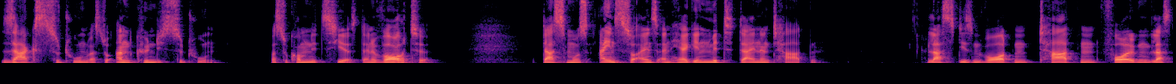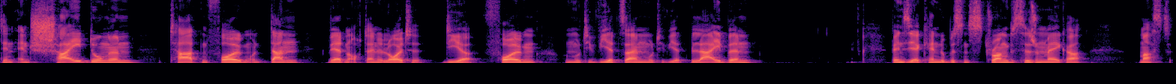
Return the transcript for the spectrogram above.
sagst zu tun, was du ankündigst zu tun, was du kommunizierst, deine Worte, das muss eins zu eins einhergehen mit deinen Taten. Lass diesen Worten Taten folgen, lass den Entscheidungen Taten folgen und dann werden auch deine Leute dir folgen und motiviert sein, motiviert bleiben wenn sie erkennen, du bist ein Strong Decision Maker, machst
